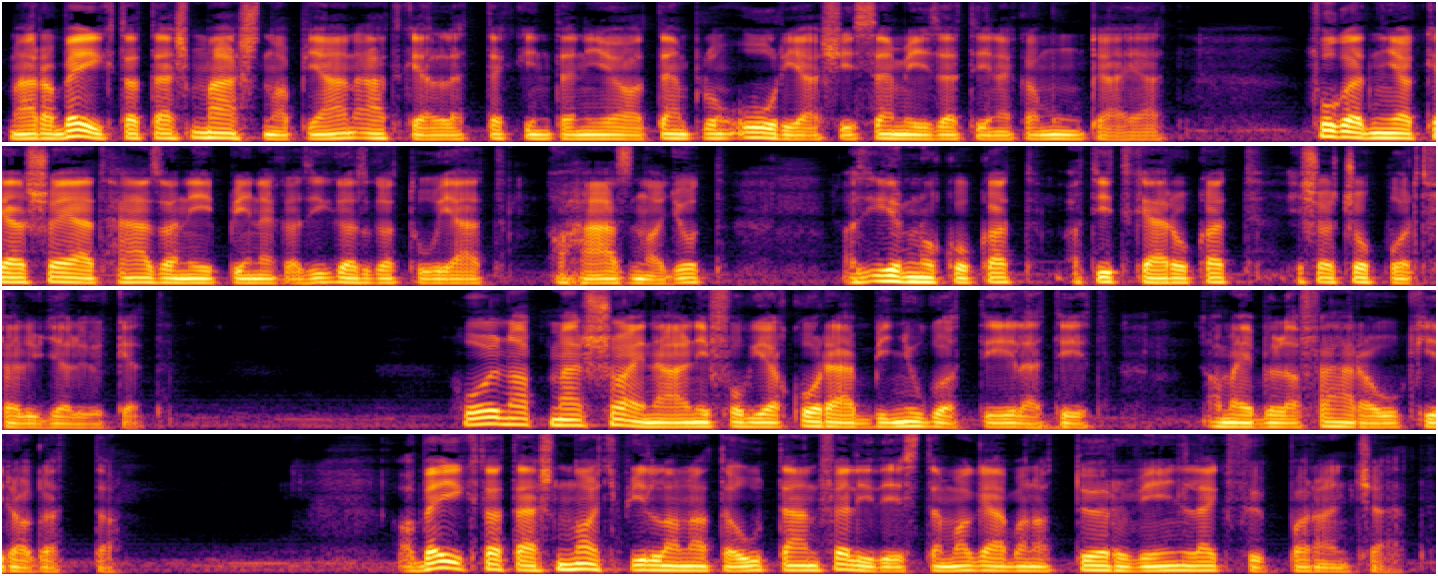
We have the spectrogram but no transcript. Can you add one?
Már a beiktatás másnapján át kellett tekintenie a templom óriási személyzetének a munkáját. Fogadnia kell saját háza népének az igazgatóját, a háznagyot, az írnokokat, a titkárokat és a csoportfelügyelőket. Holnap már sajnálni fogja korábbi nyugodt életét, amelyből a fáraó kiragadta. A beiktatás nagy pillanata után felidézte magában a törvény legfőbb parancsát.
